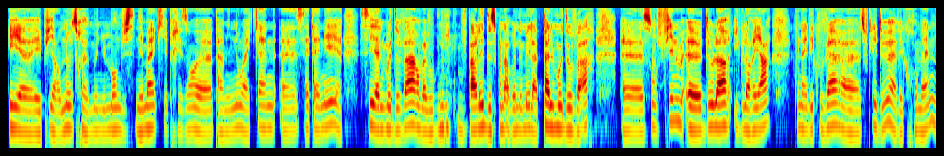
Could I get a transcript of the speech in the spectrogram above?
Et, puis un autre monument du cinéma qui est présent parmi nous à Cannes cette année, c'est Almodovar. On va vous, vous parler de ce qu'on a renommé la Palmodovar, son film Dolor y Gloria, qu'on a découvert toutes les deux avec Romane.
